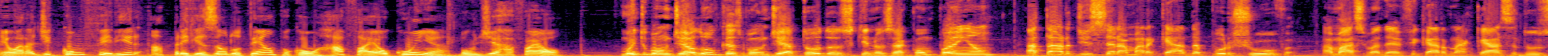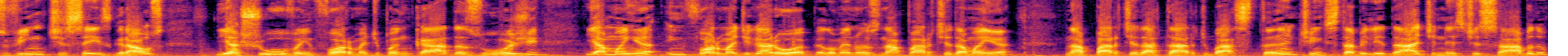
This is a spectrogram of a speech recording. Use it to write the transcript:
É hora de conferir a previsão do tempo com Rafael Cunha. Bom dia, Rafael. Muito bom dia, Lucas. Bom dia a todos que nos acompanham. A tarde será marcada por chuva. A máxima deve ficar na casa dos 26 graus e a chuva em forma de pancadas hoje e amanhã em forma de garoa, pelo menos na parte da manhã. Na parte da tarde, bastante instabilidade neste sábado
